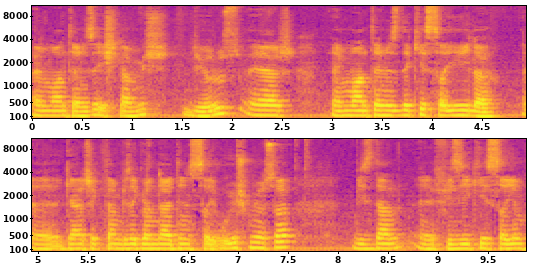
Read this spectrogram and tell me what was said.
envanterinize işlenmiş diyoruz. Eğer envanterinizdeki sayıyla e, gerçekten bize gönderdiğiniz sayı uyuşmuyorsa bizden e, fiziki sayım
